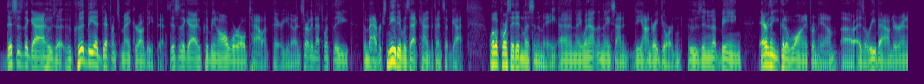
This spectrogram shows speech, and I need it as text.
this is the guy who's a who could be a difference maker on defense. This is a guy who could be an all world talent there, you know, and certainly that's what the the Mavericks needed was that kind of defensive guy. Well, of course, they didn't listen to me, and they went out and they signed DeAndre Jordan, who's ended up being everything you could have wanted from him uh, as a rebounder and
